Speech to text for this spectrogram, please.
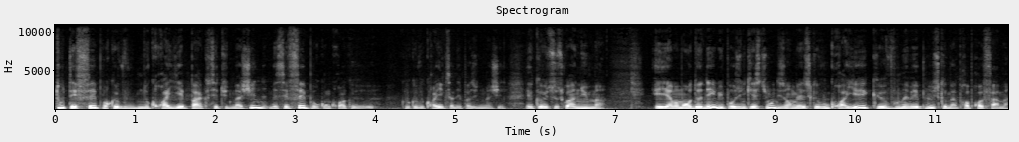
tout est fait pour que vous ne croyiez pas que c'est une machine, mais c'est fait pour qu'on que, que, vous croyez que ça n'est pas une machine et que ce soit un humain. Et à un moment donné, il lui pose une question en disant Mais est-ce que vous croyez que vous m'aimez plus que ma propre femme?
